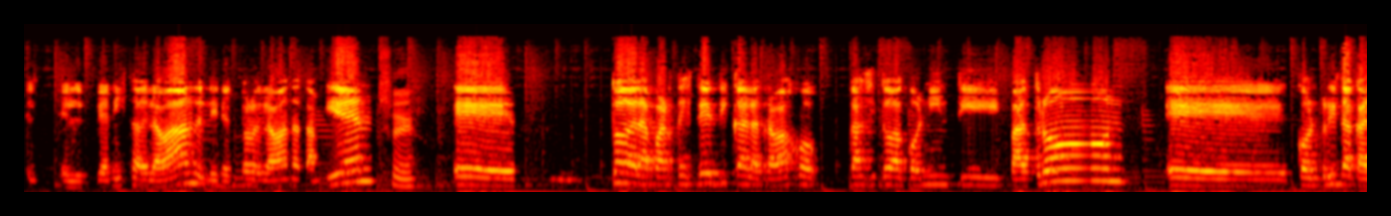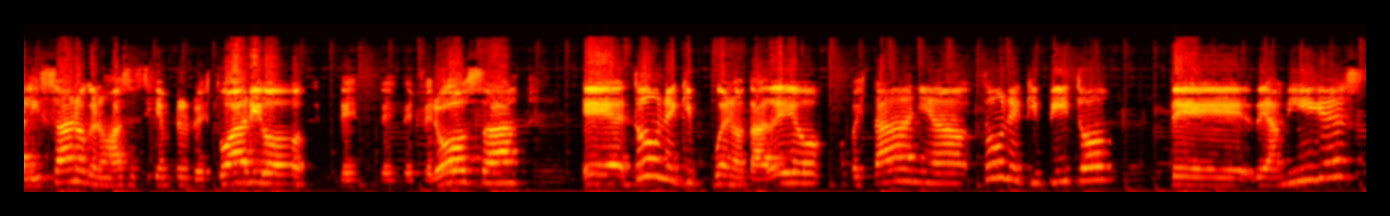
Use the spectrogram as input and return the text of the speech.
el- el pianista de la banda, el director de la banda también. Sí. Eh, toda la parte estética la trabajo casi toda con Inti Patrón, eh, con Rita Calizano, que nos hace siempre el vestuario de- desde Feroza. Eh, todo un equipo, bueno, Tadeo, Pestaña, todo un equipito de, de amigues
